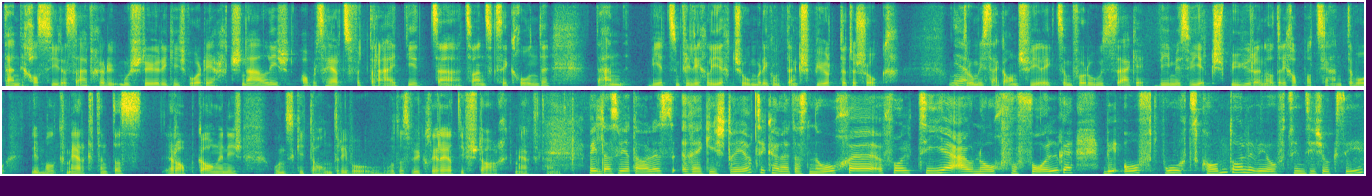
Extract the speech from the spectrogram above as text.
dann kann es sein, dass es einfach eine Rhythmusstörung ist, die recht schnell ist, aber das Herz vertreibt die 10, 20 Sekunden. Dann wird es vielleicht leicht schummerig und dann spürt er den Schock. Und ja. darum ist es auch ganz schwierig, zum voraussagen, wie man es wird spüren. Oder ich habe Patienten, die nicht mal gemerkt haben, dass er abgegangen ist. Und es gibt andere, die, die das wirklich relativ stark gemerkt haben. Weil das wird alles registriert. Sie können das nachvollziehen, auch nachverfolgen. Wie oft braucht es Kontrolle? Wie oft sind Sie schon gesehen?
